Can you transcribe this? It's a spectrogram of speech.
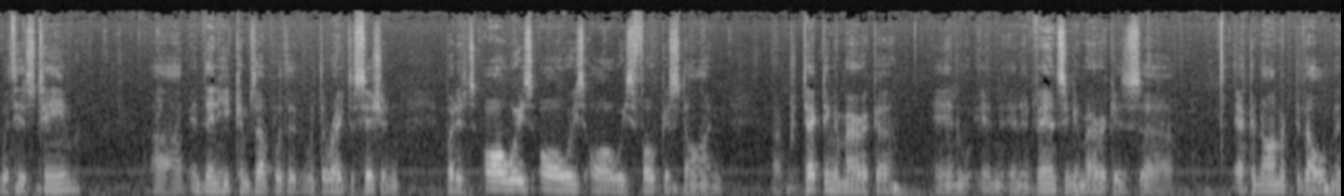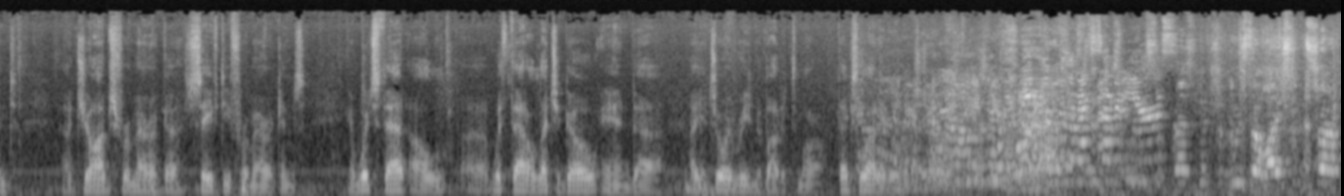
with his team, uh, and then he comes up with it, with the right decision. But it's always, always, always focused on uh, protecting America and, and, and advancing America's uh, economic development, uh, jobs for America, safety for Americans, And which that, I'll, uh, with that, I'll let you go, and uh, I enjoyed reading about it tomorrow. Thanks a lot, everyone. President should lose their license, sir?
